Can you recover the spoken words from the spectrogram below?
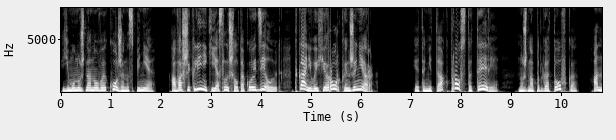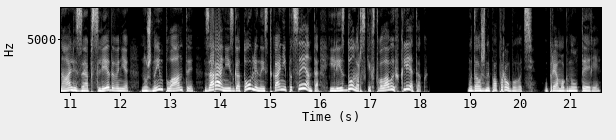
«Ему нужна новая кожа на спине. А в вашей клинике, я слышал, такое делают. Тканевый хирург, инженер». «Это не так просто, Терри. Нужна подготовка, анализы, обследования, нужны импланты, заранее изготовленные из тканей пациента или из донорских стволовых клеток. «Мы должны попробовать», — упрямо гнул Терри.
